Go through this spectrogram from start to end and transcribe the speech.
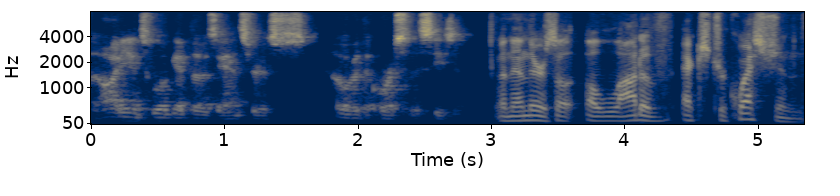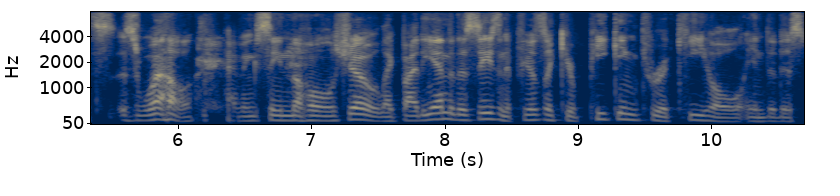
the audience will get those answers over the course of the season. And then there's a, a lot of extra questions as well, having seen the whole show. Like by the end of the season, it feels like you're peeking through a keyhole into this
